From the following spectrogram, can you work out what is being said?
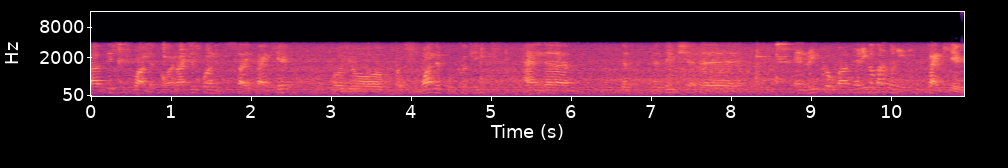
But this is wonderful, and I just wanted to say thank you for your wonderful cooking and um, the the big uh, Enrico Bar- Enrico Bartolini. Thank you.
